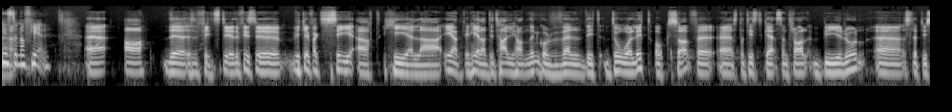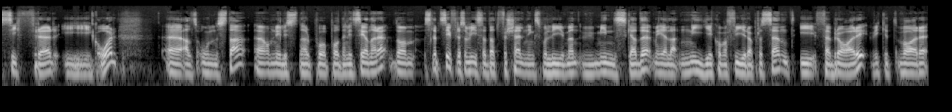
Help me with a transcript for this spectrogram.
Finns det några fler? ja, det finns det. det finns det, vi kan faktiskt se att hela, egentligen hela detaljhandeln går väldigt dåligt också. För eh, Statistiska centralbyrån eh, släppte ju siffror igår alltså onsdag, eh, om ni lyssnar på podden lite senare. De släppte siffror som visade att försäljningsvolymen minskade med hela 9,4 procent i februari, vilket var det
